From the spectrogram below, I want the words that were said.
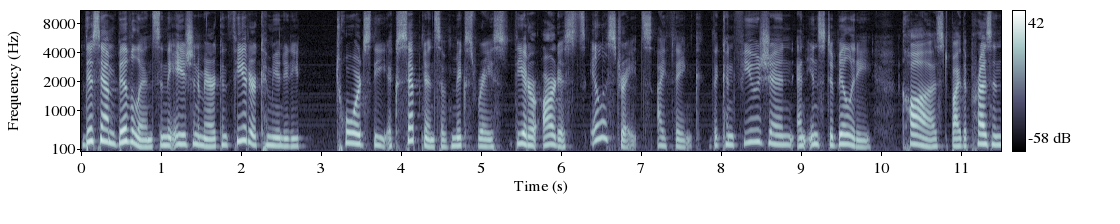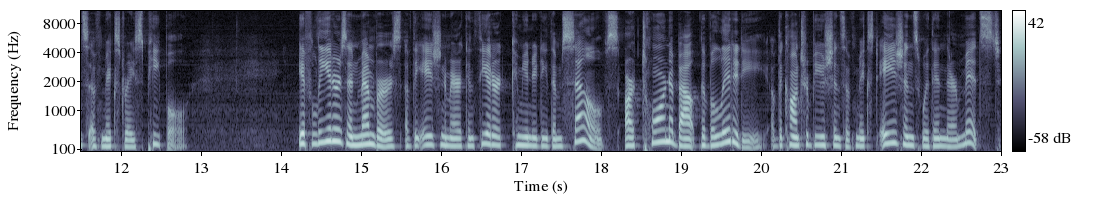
This ambivalence in the Asian American theater community towards the acceptance of mixed race theater artists illustrates, I think, the confusion and instability caused by the presence of mixed race people. If leaders and members of the Asian American theater community themselves are torn about the validity of the contributions of mixed Asians within their midst,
